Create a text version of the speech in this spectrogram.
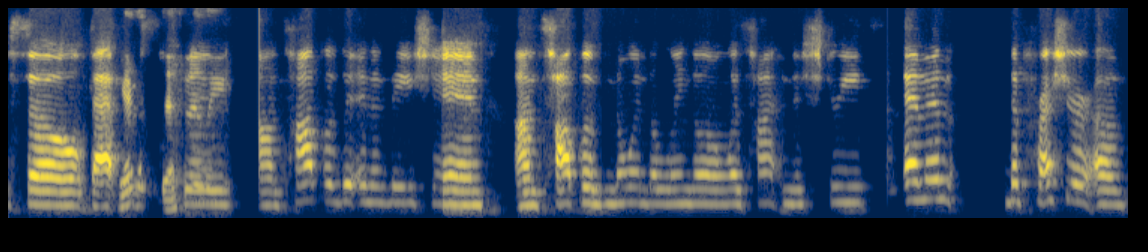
So that yes definitely. on top of the innovation, on top of knowing the lingo and what's hot in the streets, and then the pressure of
